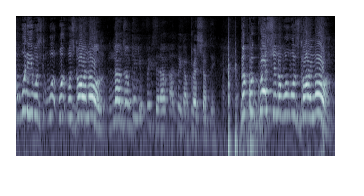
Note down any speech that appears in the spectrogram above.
of what he was what, what was going on. Nanzo, can you fix that? I, I think I pressed something. The progression of what was going on.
